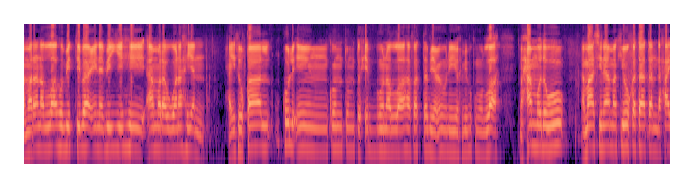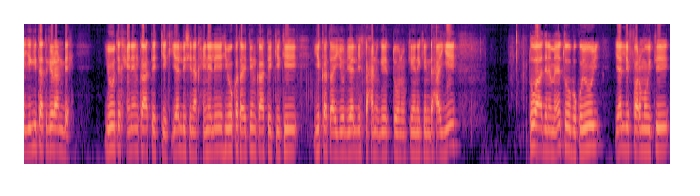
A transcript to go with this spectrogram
أمرنا الله باتباع نبيه أمرا ونهيا حيث قال قل إن كنتم تحبون الله فاتبعوني يحببكم الله. محمد و أما سنامك يو كتاتا دحا يجي تتقران ده يوتك حنين كاتكك يلي سنك حين ليه يو كتايتين يكتا يول يلي كحنو جيتونو كينك دحايي تو آدنا معتو بكيوي. يلي فرمويتي.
